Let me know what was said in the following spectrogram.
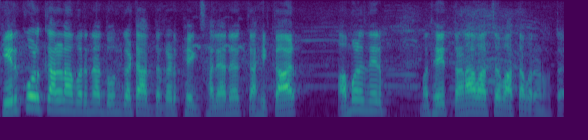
किरकोळ कारणावरनं दोन गटात दगडफेक झाल्यानं काही काळ अमळनेरमध्ये तणावाचं वातावरण होतं.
